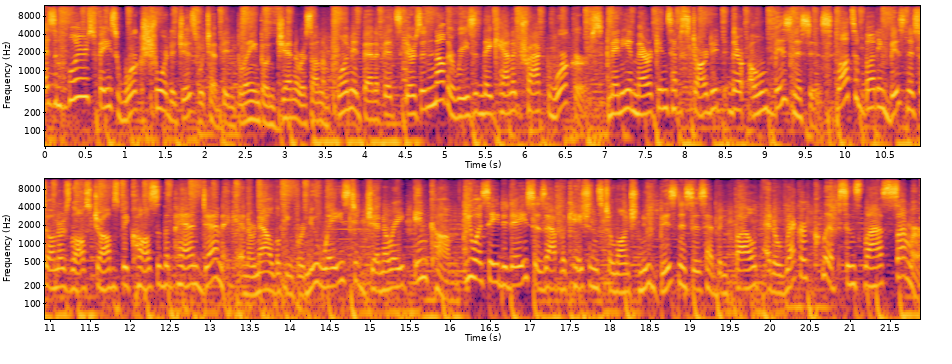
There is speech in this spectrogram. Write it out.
As employers face work shortages, which have been blamed on generous unemployment benefits, there's another reason they can't attract workers. Many Americans have started their own businesses. Lots of budding business owners lost jobs because of the pandemic and are now looking for new ways to generate income. USA Today says applications to launch new businesses have been filed at a record clip since last summer.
